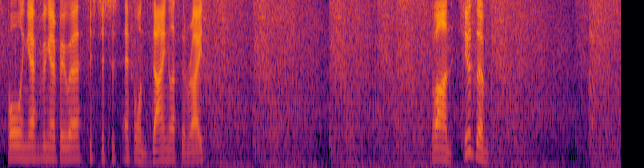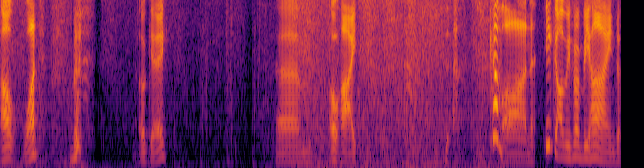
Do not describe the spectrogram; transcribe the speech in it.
falling everything everywhere. Just, just, just everyone's dying left and right. Come on, shoot them. Oh, what? okay. Um. Oh, hi. Come on, he got me from behind.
